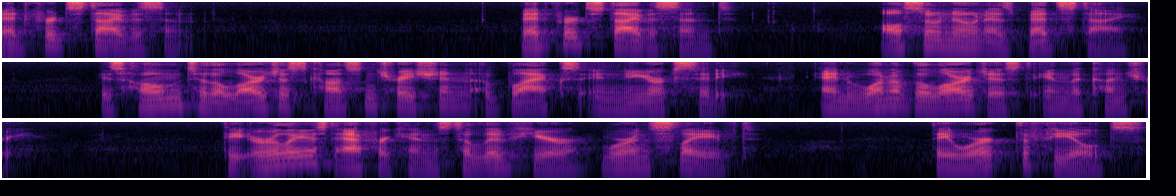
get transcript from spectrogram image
Bedford Stuyvesant. Bedford Stuyvesant, also known as Bed-Stuy, is home to the largest concentration of blacks in New York City and one of the largest in the country. The earliest Africans to live here were enslaved. They worked the fields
